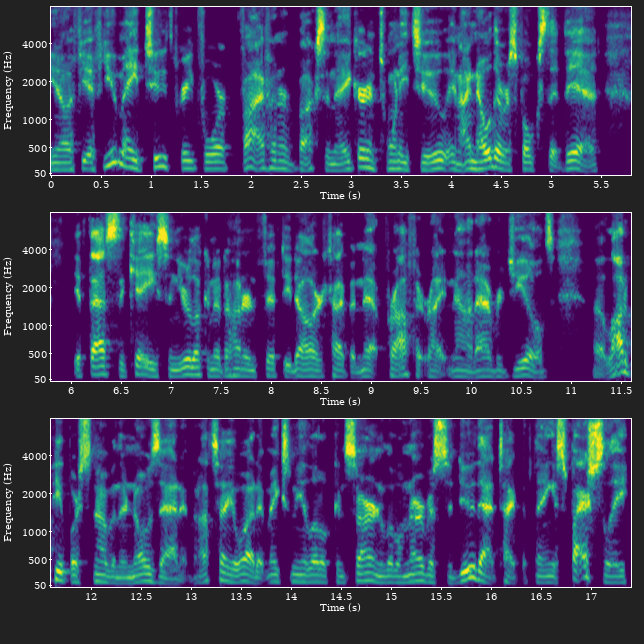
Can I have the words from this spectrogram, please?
You know, if you if you made two, three, four, five hundred bucks an acre in 22, and I know there was folks that did, if that's the case and you're looking at $150 type of net profit right now at average yields, a lot of people are snubbing their nose at it. But I'll tell you what, it makes me a little concerned, a little nervous to do that type of thing, especially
